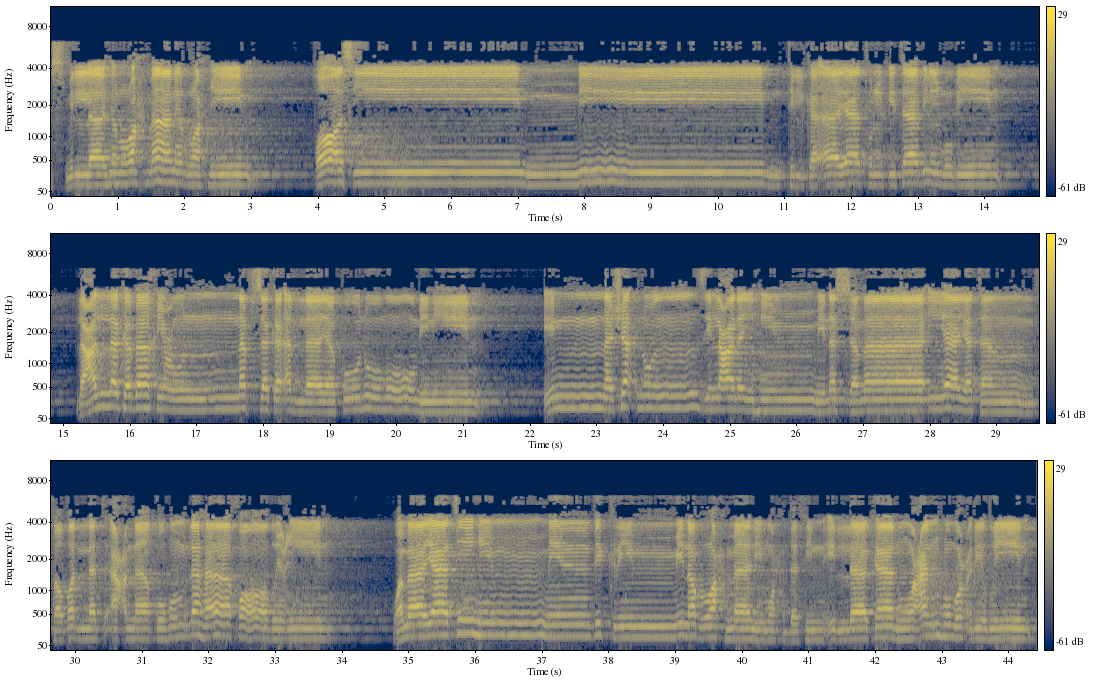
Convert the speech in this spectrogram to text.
بسم الله الرحمن الرحيم. طاسيم. تلك آيات الكتاب المبين. لعلك باخع نفسك ألا يكونوا مؤمنين. إن شأن ننزل عليهم من السماء آية فظلت أعناقهم لها خاضعين وما ياتيهم من ذكر من الرحمن محدث إلا كانوا عنه معرضين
